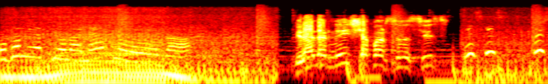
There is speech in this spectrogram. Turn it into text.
Yoga mı yapıyorlar? Ne yapıyorlar orada? Birader ne iş yaparsınız siz? Geç. Kış. Kış.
